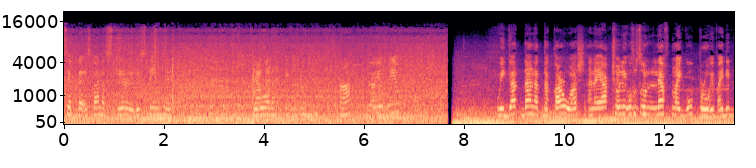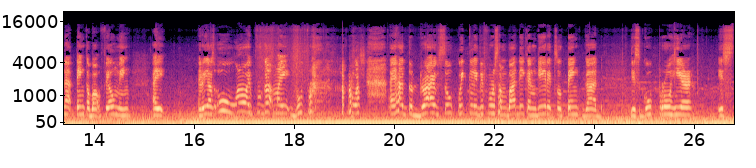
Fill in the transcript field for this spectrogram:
Except that it's kind of scary. This thing here. You don't wanna... Huh? Uyo, uyo. we got done at the car wash and I actually also left my GoPro if I did not think about filming I realized oh wow I forgot my GoPro car wash I had to drive so quickly before somebody can get it so thank God this GoPro here is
